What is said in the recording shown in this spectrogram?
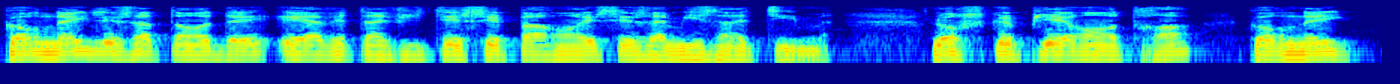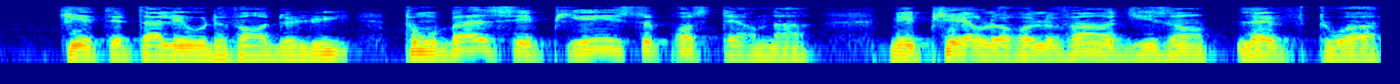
Corneille les attendait et avait invité ses parents et ses amis intimes. Lorsque Pierre entra, Corneille, qui était allé au-devant de lui, tomba à ses pieds et se prosterna. Mais Pierre le releva en disant Lève-toi,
